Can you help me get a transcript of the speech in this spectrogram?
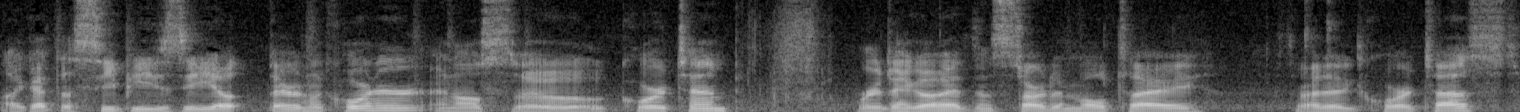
I got the CPU-Z up there in the corner, and also Core Temp. We're to go ahead and start a multi-threaded core test.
